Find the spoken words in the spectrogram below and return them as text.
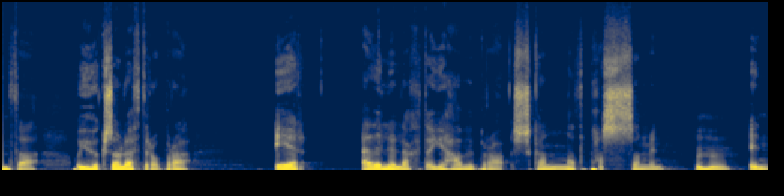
um það. Og ég hugsa alveg eftir á bara er eðlilegt að ég hafi bara skannað passan minn mm inn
